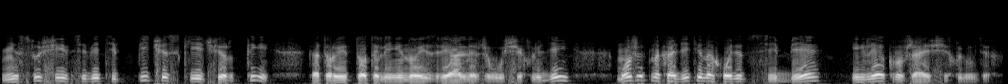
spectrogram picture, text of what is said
несущие в себе типические черты, которые тот или иной из реально живущих людей может находить и находит в себе или окружающих людях.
